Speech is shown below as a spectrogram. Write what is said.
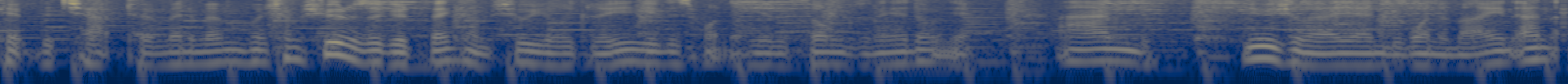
kept the chat to a minimum, which I'm sure is a good thing. I'm sure you'll agree. You just want to hear the songs in here, don't you? And usually I end with one of mine, and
